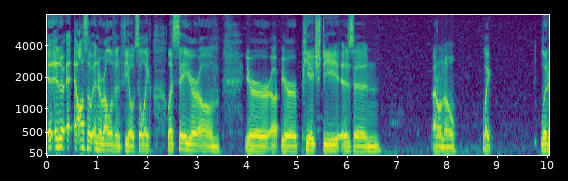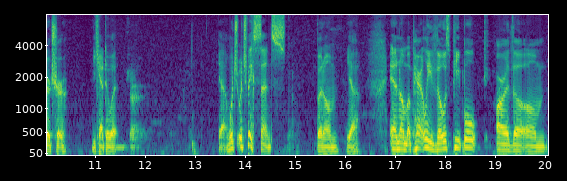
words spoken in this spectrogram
In, in a, also in a relevant field. So like, let's say your um your uh, your PhD is in I don't know, like literature. You can't do it. Sure. Yeah, which which makes sense. But um yeah. And um apparently those people are the um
